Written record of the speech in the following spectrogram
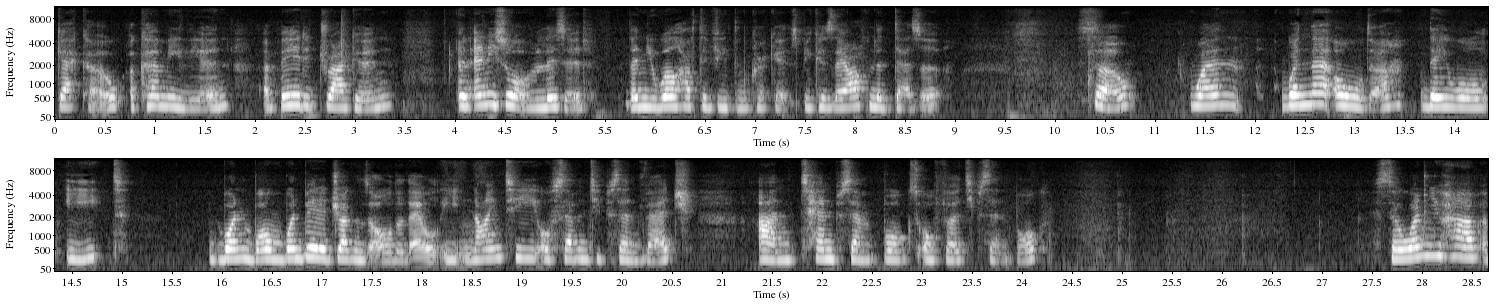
gecko, a chameleon, a bearded dragon, and any sort of lizard, then you will have to feed them crickets because they are from the desert. So, when when they're older, they will eat. When when when bearded dragons are older, they will eat ninety or seventy percent veg, and ten percent bugs or thirty percent bug. So when you have a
